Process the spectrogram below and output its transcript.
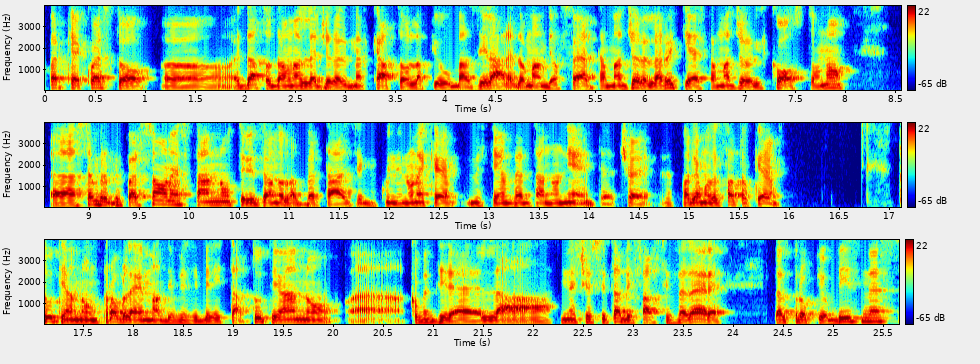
perché questo uh, è dato da una legge del mercato la più basilare, domanda e offerta, maggiore la richiesta, maggiore il costo, no? Uh, sempre più persone stanno utilizzando l'advertising, quindi non è che mi stia inventando niente, cioè parliamo del fatto che tutti hanno un problema di visibilità, tutti hanno, uh, come dire, la necessità di farsi vedere dal proprio business,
